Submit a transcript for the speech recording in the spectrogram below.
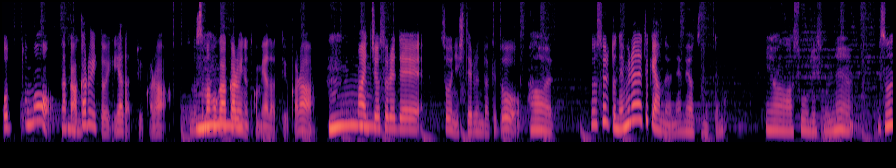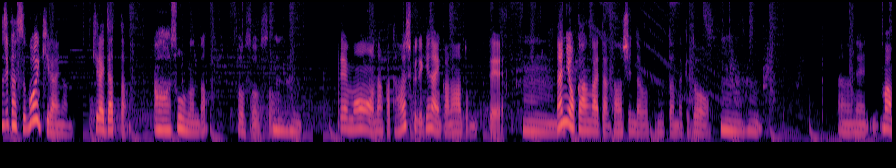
夫もなんか明るいと嫌だって言うから、そのスマホが明るいのとかも嫌だって言うから、うん、まあ一応。応それでそうにしてるんだけどはい。そうすると眠れない時あるのよね目をつむってもいやー、そうですよね。でその時間すごい嫌いなの嫌いだったのああ、そうなんだ。そうそうそう、んでもなんか楽しくできないかなと思って、うん。うん。何を考えたら楽しいんだろうと思ったんだけどうんうん。あのねまあ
